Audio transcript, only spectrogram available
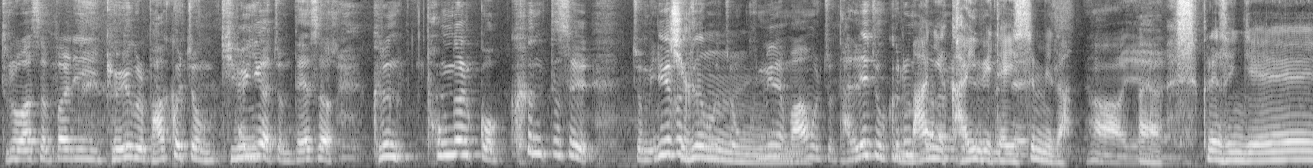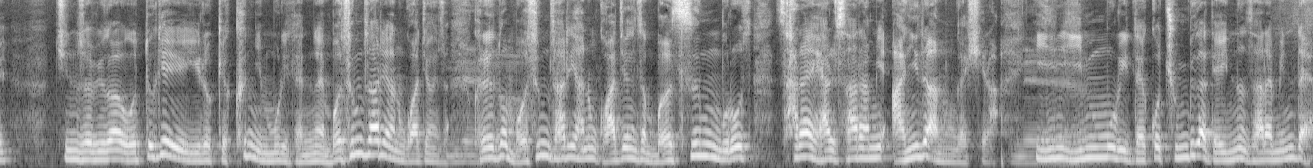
들어와서 빨리 교육을 받고 좀 기르기가 좀 돼서 그런 폭넓고 큰 뜻을 좀 읽어주고 지금 좀 국민의 마음을 좀 달래주고 그런 많이 가입이 돼 되는데. 있습니다. 아 예. 아, 그래서 이제 진섭이가 어떻게 이렇게 큰 인물이 됐냐 머슴살이 하는 과정에서 네. 그래도 머슴살이 하는 과정에서 머슴으로 살아야 할 사람이 아니라는 것이라 네. 이 인물이 됐고 준비가 돼 있는 사람인데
